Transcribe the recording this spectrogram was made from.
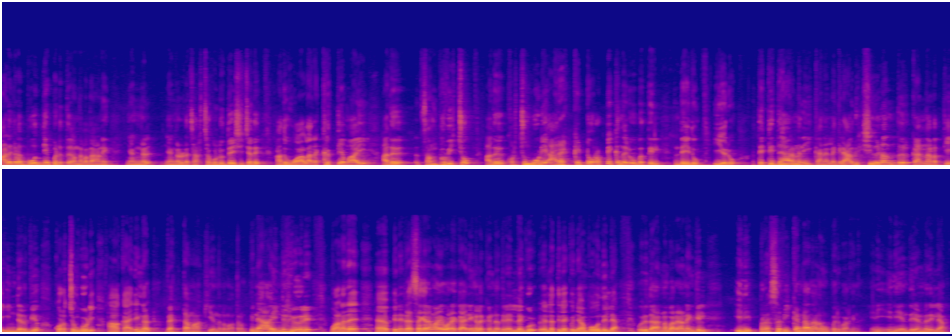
ആളുകളെ ബോധ്യപ്പെടുത്തുക എന്നുള്ളതാണ് ഞങ്ങൾ ഞങ്ങളുടെ ചർച്ച കൊണ്ട് ഉദ്ദേശിച്ചത്. അത് വളരെ കൃത്യമായി അത് സംഭവിച്ചു. അത് കുറച്ചും കൂടി അരക്കിട്ടുറപ്പിക്കുന്ന രൂപത്തിൽ എന്ത് ചെയ്തു? ഈ ഒരു തെറ്റിദ്ധാരണ നീക്കാൻ അല്ലെങ്കിൽ ആ ഒരു ക്ഷീണം തീർക്കാൻ നടത്തിയ ഇന്റർവ്യൂ കുറച്ചും കൂടി ആ കാര്യങ്ങൾ വ്യക്തമാക്കി എന്നുള്ളത് മാത്രം. പിന്നെ ആ ഇന്റർവ്യൂവിൽ വളരെ പിന്നെ രസകരമായ കുറേ കാര്യങ്ങളൊക്കെ ഉണ്ട്. അതിലെല്ലാം എല്ലാം എല്ലാത്തിലേക്കും ഞാൻ പോകുന്നില്ല. ഒരു ഉദാഹരണം പറയുകയാണെങ്കിൽ ഇനി പ്രസവിക്കേണ്ട എന്നാണ് മൂപ്പർ പറയുന്നത്. ഇനി ഇനി എന്ത് ചെയ്യേണ്ടതില്ല?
